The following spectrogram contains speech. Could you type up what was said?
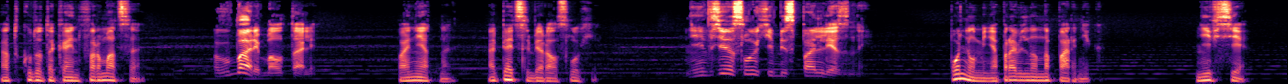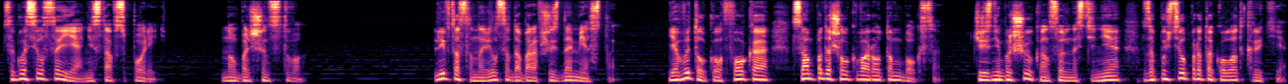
«Откуда такая информация?» «В баре болтали». «Понятно. Опять собирал слухи». «Не все слухи бесполезны». Понял меня правильно напарник. «Не все», Согласился я, не став спорить. Но большинство. Лифт остановился, добравшись до места. Я вытолкал Фока, сам подошел к воротам бокса. Через небольшую консоль на стене запустил протокол открытия.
